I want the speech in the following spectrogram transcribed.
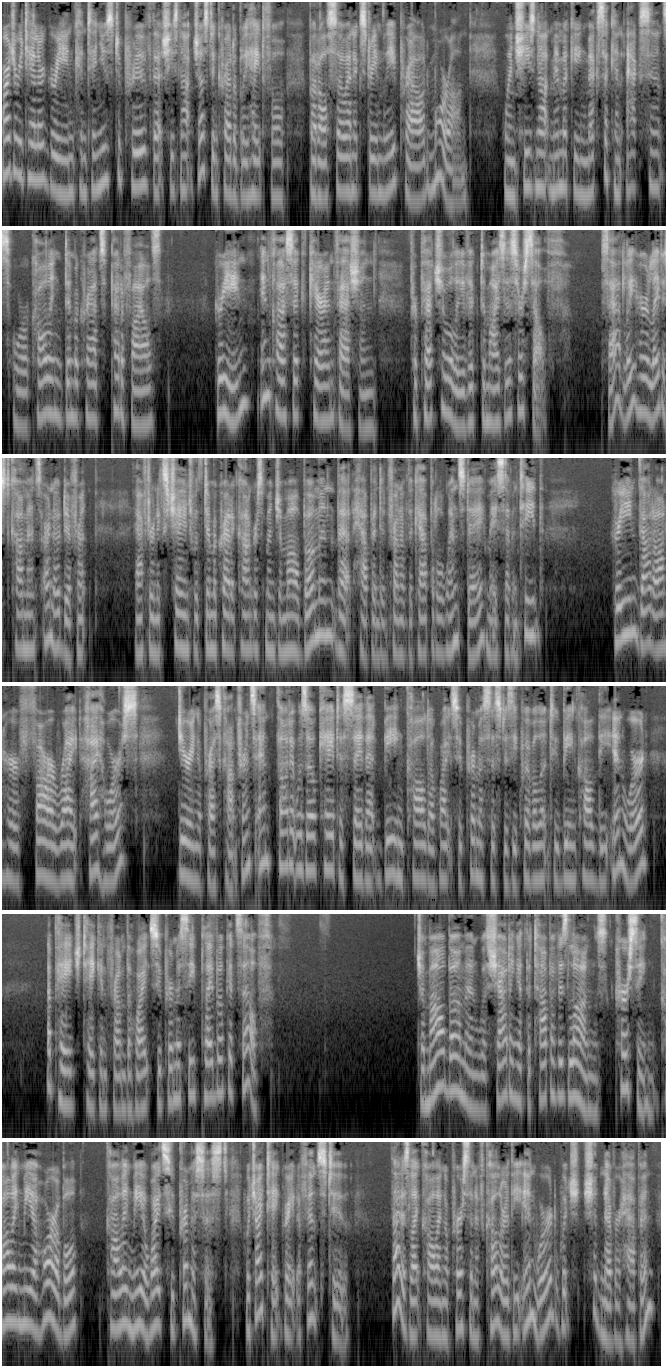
Marjorie Taylor Greene continues to prove that she's not just incredibly hateful, but also an extremely proud moron. When she's not mimicking Mexican accents or calling Democrats pedophiles, Greene, in classic Karen fashion, perpetually victimizes herself. Sadly, her latest comments are no different. After an exchange with Democratic Congressman Jamal Bowman that happened in front of the Capitol Wednesday, May 17th, Greene got on her far right high horse during a press conference and thought it was okay to say that being called a white supremacist is equivalent to being called the N word, a page taken from the white supremacy playbook itself. Jamal Bowman was shouting at the top of his lungs, cursing, calling me a horrible, calling me a white supremacist, which I take great offense to. That is like calling a person of color the N word, which should never happen.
